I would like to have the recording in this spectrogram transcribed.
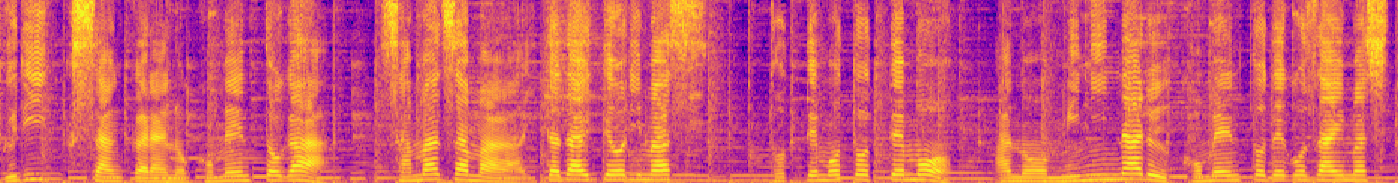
グリークさんからのコメントが様々いただいております。とってもとってもあの身になるコメントでございまして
